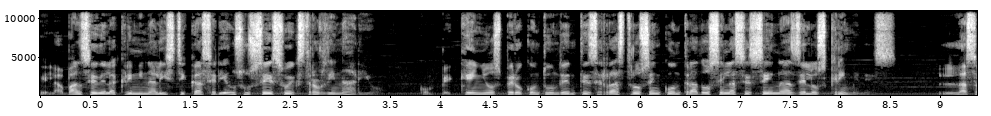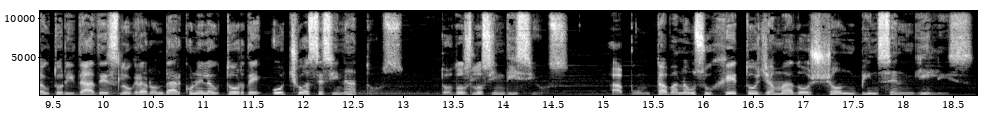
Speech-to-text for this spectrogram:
el avance de la criminalística sería un suceso extraordinario, con pequeños pero contundentes rastros encontrados en las escenas de los crímenes. Las autoridades lograron dar con el autor de ocho asesinatos. Todos los indicios apuntaban a un sujeto llamado Sean Vincent Gillis,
